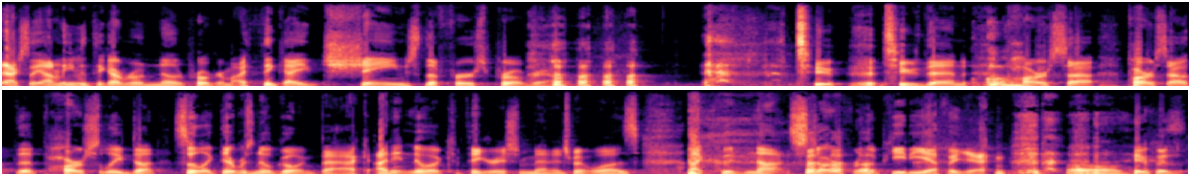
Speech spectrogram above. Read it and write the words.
actually, I don't even think I wrote another program. I think I changed the first program. to to then parse out parse out the partially done. So like there was no going back. I didn't know what configuration management was. I could not start from the PDF again. Oh, it was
